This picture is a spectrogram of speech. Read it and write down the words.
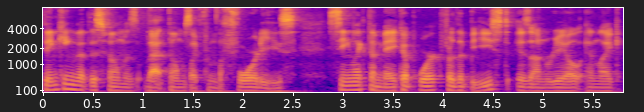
thinking that this film is that film's like from the 40s, seeing like the makeup work for the Beast is unreal, and like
